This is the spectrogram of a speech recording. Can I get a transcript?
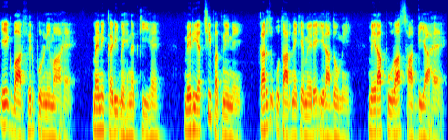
एक बार फिर पूर्णिमा है, मैंने कड़ी मेहनत की है। मेरी अच्छी पत्नी ने कर्ज उतारने के मेरे इरादों में मेरा पूरा साथ दिया है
